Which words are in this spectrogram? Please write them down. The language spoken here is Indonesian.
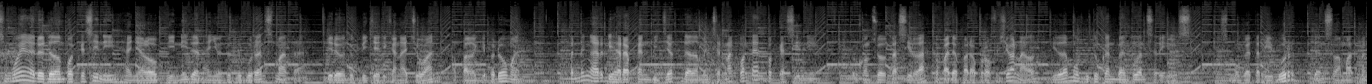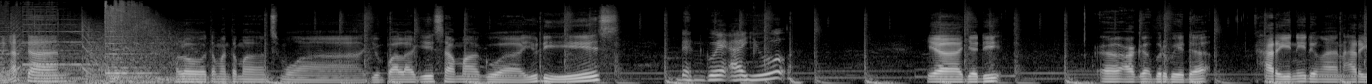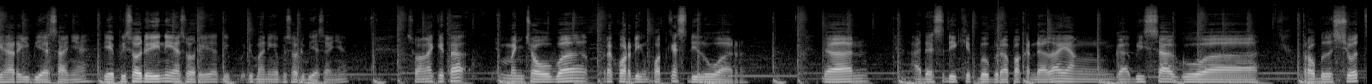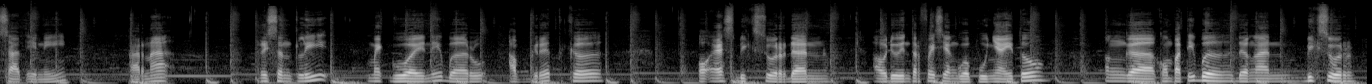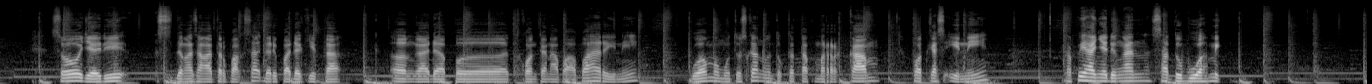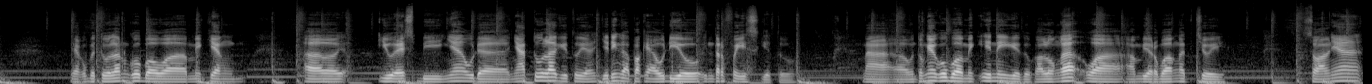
Semua yang ada dalam podcast ini hanyalah opini dan hanya untuk hiburan semata, tidak untuk dijadikan acuan, apalagi pedoman. Pendengar diharapkan bijak dalam mencerna konten podcast ini. Berkonsultasilah kepada para profesional bila membutuhkan bantuan serius. Semoga terhibur dan selamat mendengarkan. Halo teman-teman semua, jumpa lagi sama gua Yudis. Dan gue Ayu. Ya, jadi eh, agak berbeda hari ini dengan hari-hari biasanya. Di episode ini ya, sorry ya, di- dibanding episode biasanya. Soalnya kita mencoba recording podcast di luar. Dan ada sedikit beberapa kendala yang nggak bisa gua troubleshoot saat ini karena recently Mac gua ini baru upgrade ke OS Big Sur dan audio interface yang gue punya itu enggak kompatibel dengan Big Sur. So jadi dengan sangat terpaksa daripada kita eh, nggak dapet konten apa-apa hari ini, gue memutuskan untuk tetap merekam podcast ini, tapi hanya dengan satu buah mic. Ya kebetulan gue bawa mic yang eh, USB-nya udah nyatu lah gitu ya, jadi nggak pakai audio interface gitu. Nah, eh, untungnya gue bawa mic ini gitu. Kalau nggak, wah ambiar banget cuy. Soalnya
